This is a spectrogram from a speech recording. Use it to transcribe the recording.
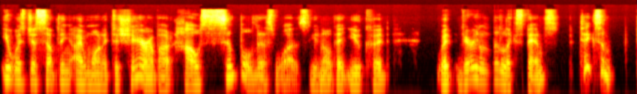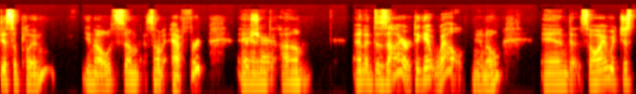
it was just something I wanted to share about how simple this was. You know that you could, with very little expense, take some discipline, you know, some some effort, and sure. um, and a desire to get well. You know, and so I would just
